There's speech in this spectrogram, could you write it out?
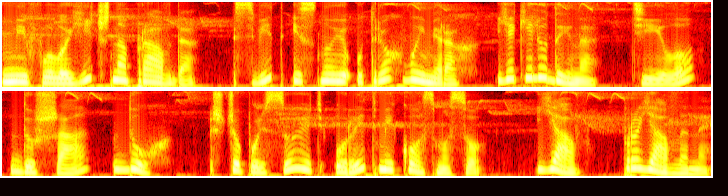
Міфологічна правда. Світ існує у трьох вимірах, як і людина – тіло, душа, дух, що пульсують у ритмі космосу. Яв – проявлене,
